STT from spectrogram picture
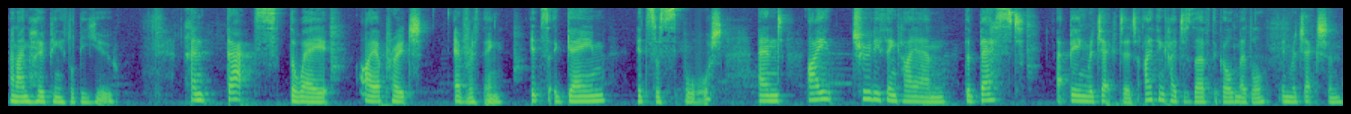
and I'm hoping it'll be you. And that's the way I approach everything. It's a game, it's a sport. And I truly think I am the best at being rejected. I think I deserve the gold medal in rejection.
